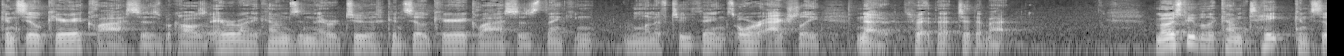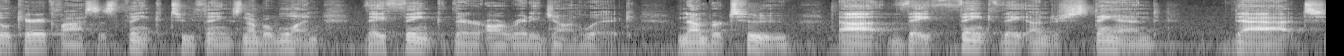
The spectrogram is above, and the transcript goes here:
concealed carry classes because everybody comes in there to concealed carry classes thinking one of two things. Or actually, no, take that, take that back. Most people that come take concealed carry classes think two things. Number one, they think they're already John Wick. Number two, uh, they think they understand that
